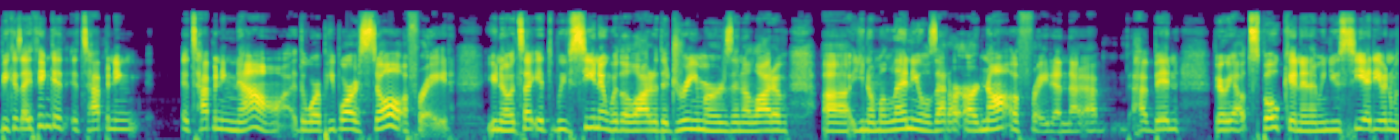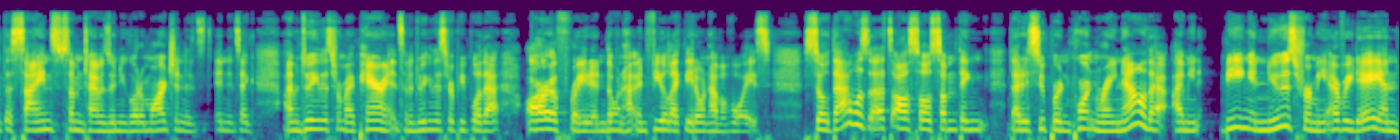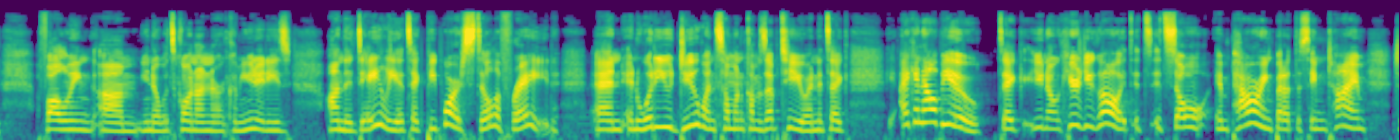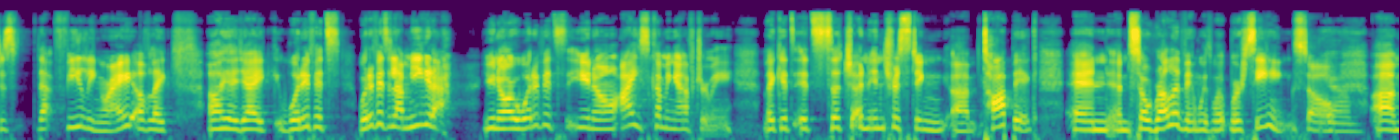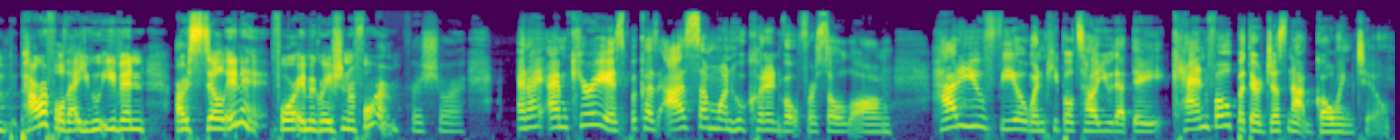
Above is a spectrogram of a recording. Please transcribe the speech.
because I think it, it's happening. It's happening now, the where people are still afraid. You know, it's like it, we've seen it with a lot of the dreamers and a lot of, uh, you know, millennials that are, are not afraid and that have, have been very outspoken. And I mean, you see it even with the signs sometimes when you go to march and it's and it's like, I'm doing this for my parents. I'm doing this for people that are afraid and don't have and feel like they don't have a voice. So that was that's also something that is super important right now. That I mean, being in news for me every day and following um, you know what's going on in our communities on the daily it's like people are still afraid and and what do you do when someone comes up to you and it's like i can help you it's like you know here you go. It, it's it's so empowering but at the same time just that feeling right? Of like oh yeah yeah what if it's what if it's la migra you know or what if it's you know ice coming after me? Like it's it's such an interesting um, topic and, and so relevant with what we're seeing. So Yeah. um, powerful that you even are still in it for immigration reform. For sure. And I, I'm curious because as someone who couldn't vote for so long, how do you feel when people tell you that they can vote, but they're just not going to?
